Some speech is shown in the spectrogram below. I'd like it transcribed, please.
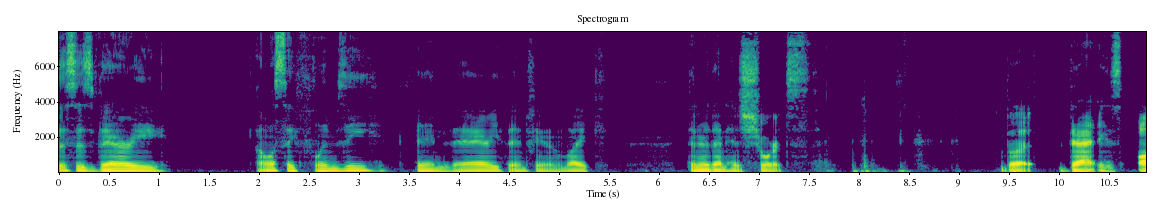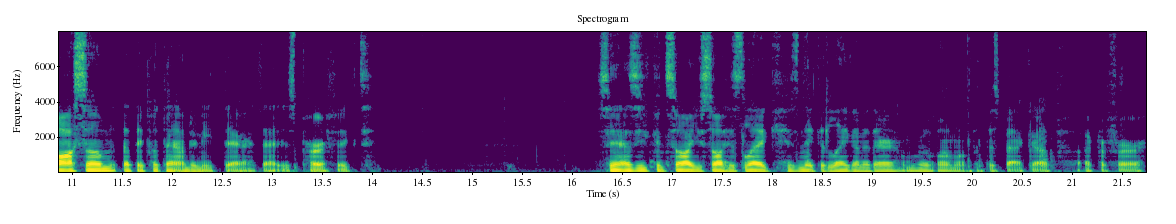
this is very, I want to say flimsy, thin, very thin, thin, like thinner than his shorts. But that is awesome that they put that underneath there. That is perfect. So as you can saw, you saw his leg, his naked leg under there. I'm gonna, I'm gonna put this back up. I prefer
